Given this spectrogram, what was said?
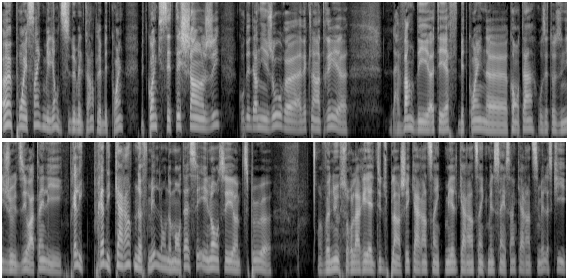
1,5 million d'ici 2030 le Bitcoin. Bitcoin qui s'est échangé au cours des derniers jours avec l'entrée la vente des ETF Bitcoin euh, comptant aux États-Unis jeudi a atteint les près, les, près des 49 000. on a monté assez et là, on s'est un petit peu euh, revenu sur la réalité du plancher 45 000, 45 500, 46 000. Est-ce qu'il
